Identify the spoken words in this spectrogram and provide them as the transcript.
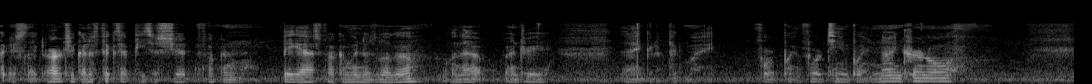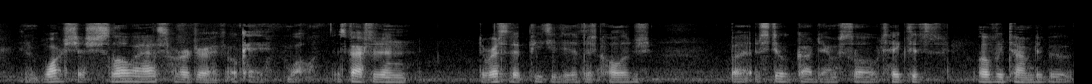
Gotta select Arch, I gotta fix that piece of shit. Fucking big ass fucking Windows logo on that entry. Then I'm gonna pick my 4.14.9 kernel. And watch this slow ass hard drive. Okay, well, it's faster than the rest of the PC did at this college but it's still goddamn slow. It takes its lovely time to boot.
